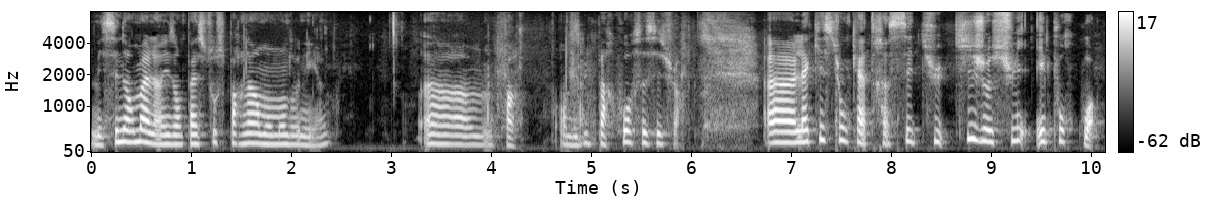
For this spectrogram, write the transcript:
Mais c'est normal, hein, ils en passent tous par là à un moment donné. Hein. Euh, enfin, en début de parcours, ça c'est sûr. Euh, la question 4, sais-tu qui je suis et pourquoi?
